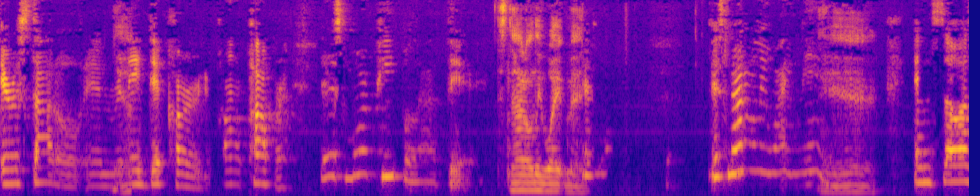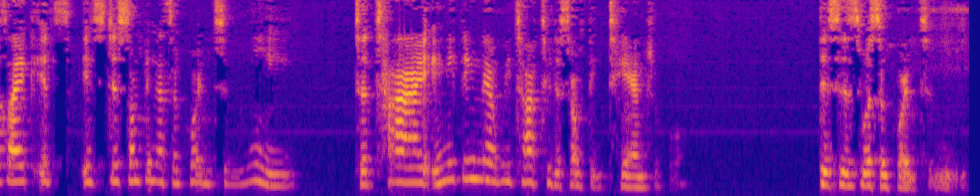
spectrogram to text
Aristotle and yeah. Rene Descartes and Karl Popper. There's more people out there. It's not only white men. There's it's not only white men. Yeah. And so I was like, it's it's just something that's important to me to tie anything that we talk to to something tangible. This is what's important to me.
